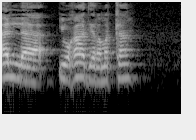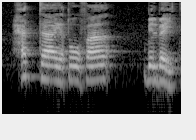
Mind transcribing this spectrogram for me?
ألا يغادر مكة حتى يطوف بالبيت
